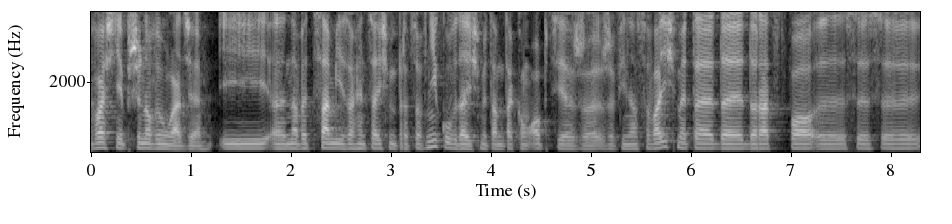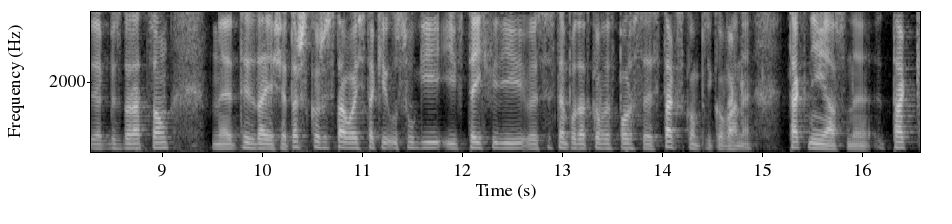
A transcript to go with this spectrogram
właśnie przy Nowym Ładzie. I e, nawet sami zachęcaliśmy pracowników, daliśmy tam taką opcję, że, że finansowaliśmy te, te doradztwo y, z, z, jakby z doradcą. Y, ty zdaje się też skorzystałeś z takiej usługi i w tej chwili system podatkowy w Polsce jest tak skomplikowany, tak, tak niejasny, tak,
